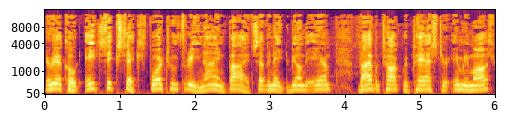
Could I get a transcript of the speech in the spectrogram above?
Area code 866-423-9578. To be on the air, Bible Talk with Pastor Emery Moss.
